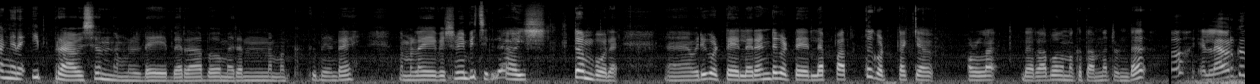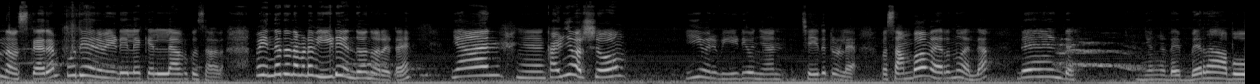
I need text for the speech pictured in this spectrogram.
അങ്ങനെ ഇപ്രാവശ്യം നമ്മളുടെ ബറാബോ മരം നമുക്ക് ഇതേണ്ടേ നമ്മളെ വിഷമിപ്പിച്ചില്ല. ഇഷ്ടം പോലെ ഒരു കൊട്ടയല്ല രണ്ട് കൊട്ടയല്ല പത്ത് കൊട്ടയ്ക്ക് ഉള്ള ബറാബോ നമുക്ക് തന്നിട്ടുണ്ട്. എല്ലാവർക്കും നമസ്കാരം. പുതിയൊരു വീഡിയോയിലേക്ക് എല്ലാവർക്കും സ്വാഗതം. അപ്പോൾ ഇന്നത്തെ നമ്മുടെ വീഡിയോ എന്തുവാന്ന് പറയട്ടെ? ഞാൻ കഴിഞ്ഞ വർഷവും ഈ ഒരു വീഡിയോ ഞാൻ ചെയ്തിട്ടുള്ള അപ്പോൾ സംഭവം വേറൊന്നുമല്ല. വേണ്ട ഞങ്ങളുടെ ബെറാബോ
